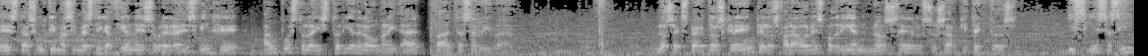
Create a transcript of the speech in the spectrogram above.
Estas últimas investigaciones sobre la Esfinge han puesto la historia de la humanidad patas arriba. Los expertos creen que los faraones podrían no ser sus arquitectos. Y si es así,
